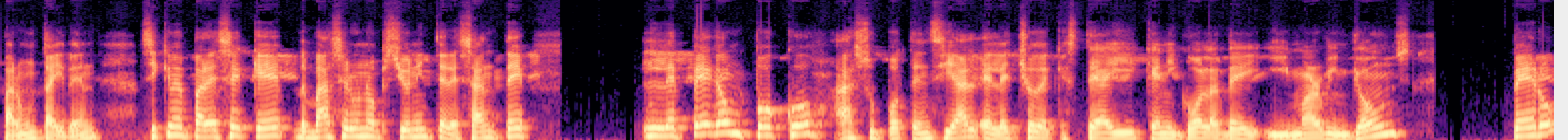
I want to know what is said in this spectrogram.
para un tight end. Así que me parece que va a ser una opción interesante le pega un poco a su potencial el hecho de que esté ahí Kenny Golladay y Marvin Jones, pero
